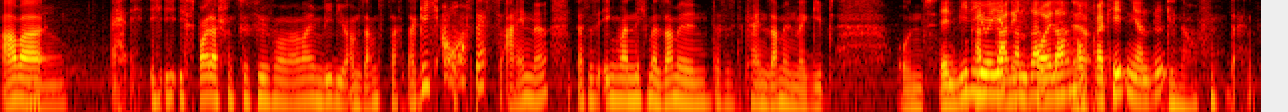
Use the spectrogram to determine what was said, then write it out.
Aber Ja. ich, ich, ich spoiler schon zu viel von meinem Video am Samstag. Da gehe ich auch auf das ein, ne? dass es irgendwann nicht mehr sammeln, dass es kein Sammeln mehr gibt. Und dein Video jetzt am Samstag auf Raketenjansel. genau.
